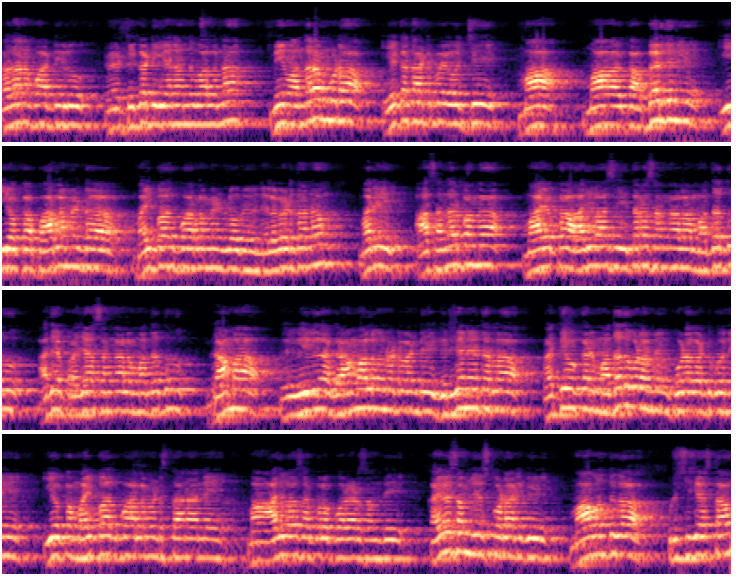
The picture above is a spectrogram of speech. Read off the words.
ప్రధాన పార్టీలు టికెట్ ఇవ్వనందువలన మేమందరం కూడా ఏకతాటిపై వచ్చి మా మా యొక్క అభ్యర్థిని ఈ యొక్క పార్లమెంట్ మైబాద్ పార్లమెంట్లో మేము నిలబెడుతున్నాం. మరి ఆ సందర్భంగా మా యొక్క ఆదివాసీ ఇతర సంఘాల మద్దతు అదే ప్రజా సంఘాల మద్దతు గ్రామ వివిధ గ్రామాల్లో ఉన్నటువంటి గిరిజనేతరుల ప్రతి ఒక్కరి మద్దతు కూడా మేము కూడగట్టుకొని ఈ యొక్క మైబాద్ పార్లమెంట్ స్థానాన్ని మా ఆదివాసీ హక్కుల పోరాట సమితి కైవసం చేసుకోవడానికి మా వంతుగా కృషి చేస్తాం.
